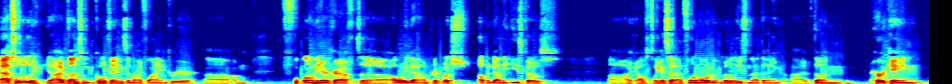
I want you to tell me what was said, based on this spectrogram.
Absolutely. Yeah, I've done some cool things in my flying career. Um, flown the aircraft uh, all the way down, pretty much up and down the East Coast. Uh, like I said, I've flown all over the Middle East in that thing. I've done hurricane.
